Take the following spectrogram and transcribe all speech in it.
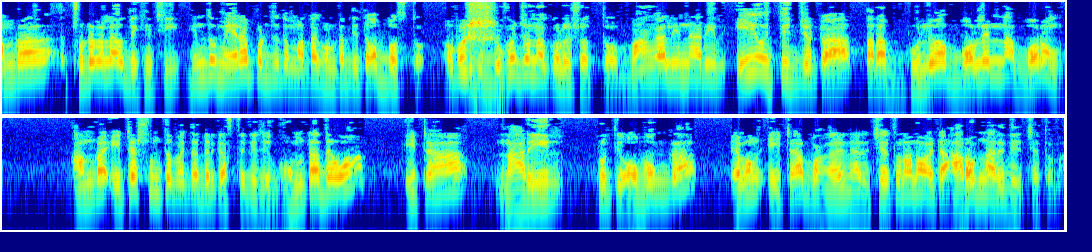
আমরা ছোটবেলাও দেখেছি হিন্দু মেয়েরা পর্যন্ত মাথা ঘণ্টা দিতে অভ্যস্ত। অবশ্যই। দুঃখজনক হলো সত্য বাঙালি নারীর এই ঐতিহ্যটা তারা ভুলেও বলেন না বরং আমরা এটা শুনতে পাই তাদের কাছ থেকে যে ঘোমটা দেওয়া এটা নারীর প্রতি অবজ্ঞা এবং এটা বাঙালি নারীর চেতনা নয় এটা আরব নারীদের চেতনা।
